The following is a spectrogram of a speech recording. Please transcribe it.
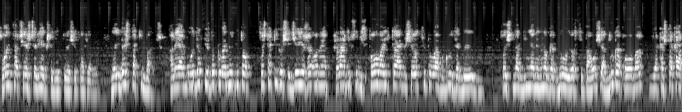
Słońca, czy jeszcze większe niektóre się trafiają. No i weź takim walcz. Ale jak mu odetniesz dopływ energii, to coś takiego się dzieje, że one przeważnie przynajmniej z połowa ich to jakby się rozsypała w gruz, jakby coś na glinianych nogach było i rozsypało się, a druga połowa, jakaś taka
